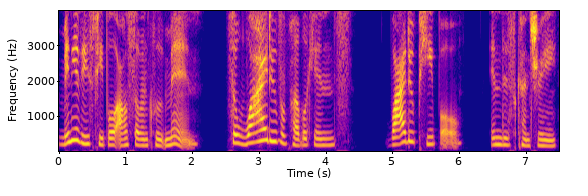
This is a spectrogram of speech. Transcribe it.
Many of these people also include men. So, why do Republicans, why do people in this country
